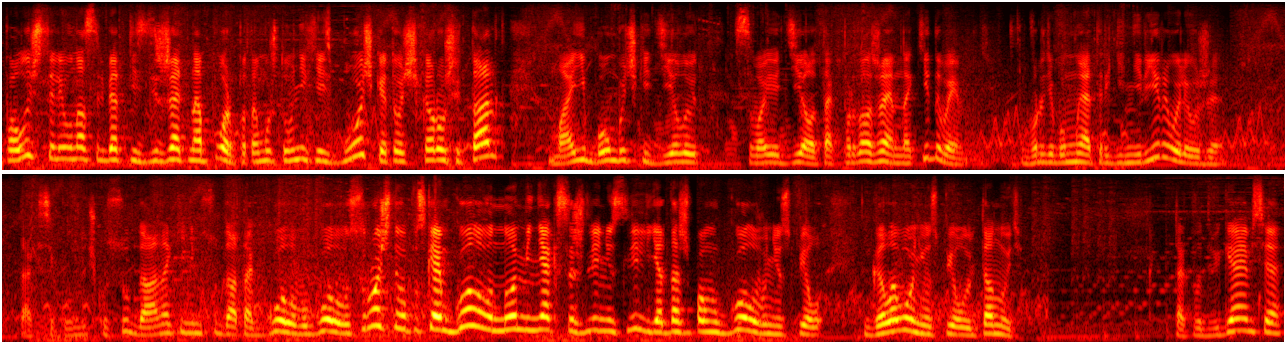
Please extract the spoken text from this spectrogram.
получится ли у нас, ребятки, сдержать напор? Потому что у них есть бочка, это очень хороший танк. Мои бомбочки делают свое дело. Так, продолжаем, накидываем. Вроде бы мы отрегенерировали уже. Так, секундочку, сюда накинем, сюда. Так, голову, голову. Срочно выпускаем голову, но меня, к сожалению, слили. Я даже, по-моему, голову не успел, головой не успел ультануть. Так, выдвигаемся.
